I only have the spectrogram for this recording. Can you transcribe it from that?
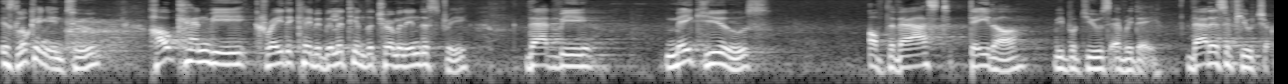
is looking into. How can we create a capability in the German industry that we make use of the vast data we produce every day? That is the future.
